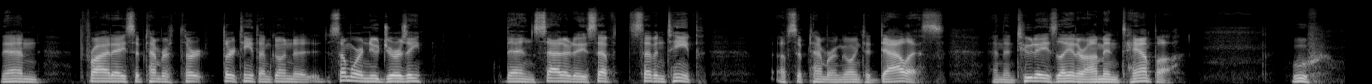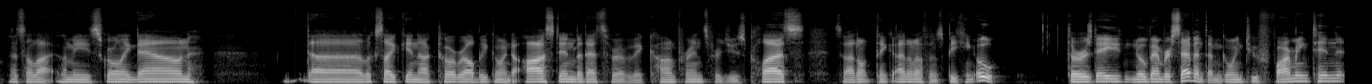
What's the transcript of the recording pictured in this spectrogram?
Then Friday, September thirteenth, I'm going to somewhere in New Jersey. Then Saturday, seventeenth of September, I'm going to Dallas, and then two days later, I'm in Tampa. Ooh, that's a lot. Let me scrolling down. Uh, looks like in October I'll be going to Austin, but that's for a big conference for Juice Plus. So I don't think I don't know if I'm speaking. Oh, Thursday, November seventh, I'm going to Farmington,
